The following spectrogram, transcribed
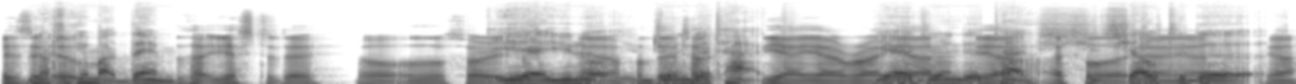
Is I'm it? not talking about them. was that yesterday? Oh, oh, sorry. Yeah, you know, from during the attack. Yeah, yeah, right. Yeah, Yeah, during the yeah, attack, she saw that, sheltered yeah, yeah,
